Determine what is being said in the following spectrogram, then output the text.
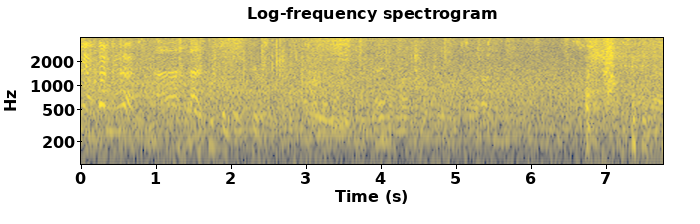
Не, удар не да. Thank you.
